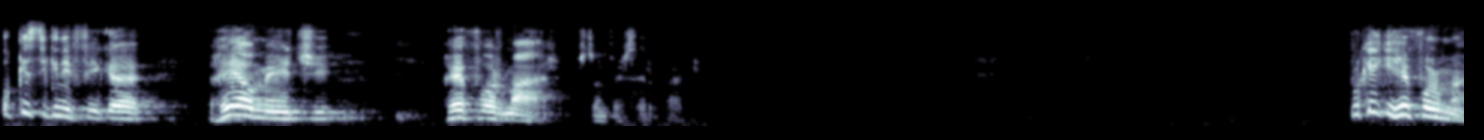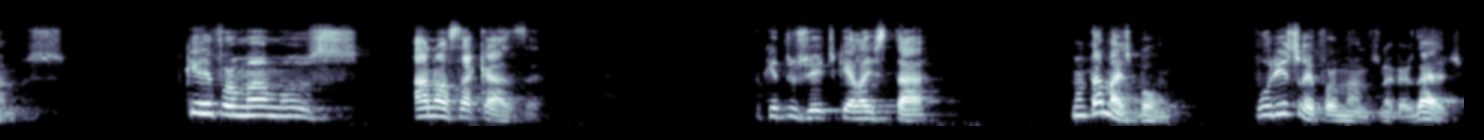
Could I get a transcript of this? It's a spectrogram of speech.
o que significa realmente reformar? Estou no terceiro quadro. Por que, que reformamos? Porque reformamos a nossa casa. Porque do jeito que ela está, não está mais bom. Por isso reformamos, não é verdade?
